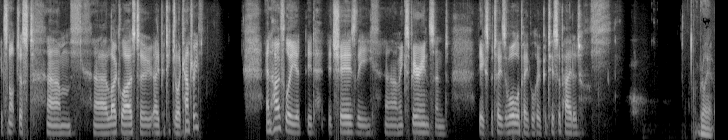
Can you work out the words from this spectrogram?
It's not just um, uh, localized to a particular country. And hopefully, it, it, it shares the um, experience and the expertise of all the people who participated. Brilliant.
